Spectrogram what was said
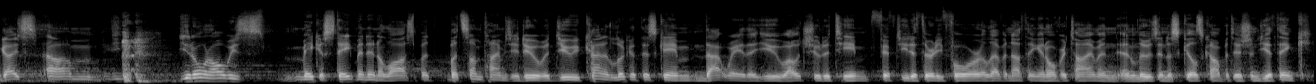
Guys, um, you, don't always make a statement in a loss, but, but sometimes you do. Do you kind of look at this game that way, that you outshoot a team 50 to 34, 11 nothing in overtime and, and lose in a skills competition? Do you think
